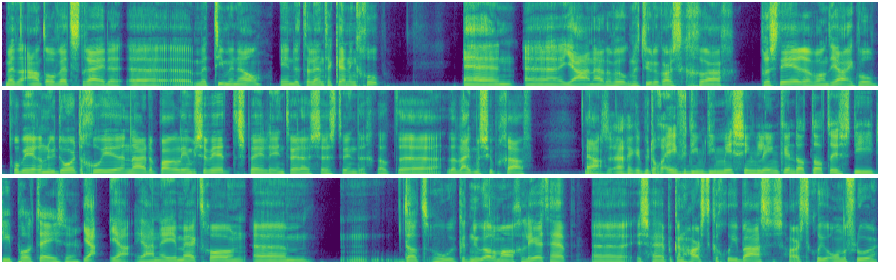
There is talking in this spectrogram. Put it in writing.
met een aantal wedstrijden uh, met Team NL in de talentherkenninggroep. En uh, ja, nou, dan wil ik natuurlijk hartstikke graag presteren. Want ja, ik wil proberen nu door te groeien naar de Paralympische weer te spelen in 2026. Dat, uh, dat lijkt me super gaaf. Ja. Dus eigenlijk heb je nog even die, die missing link en dat, dat is die, die prothese. Ja, ja, ja, nee, je merkt gewoon um, dat hoe ik het nu allemaal geleerd heb, uh, is heb ik een hartstikke goede basis, hartstikke goede ondervloer.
